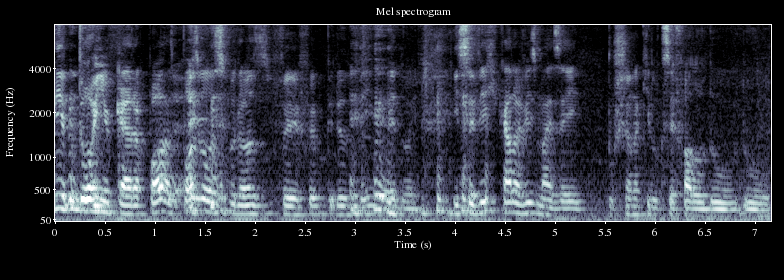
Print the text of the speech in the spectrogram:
medonho, cara. Pós, pós Velozes e Furiosos foi, foi um período bem medonho. E você vê que cada vez mais aí, puxando aquilo que você falou do, do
